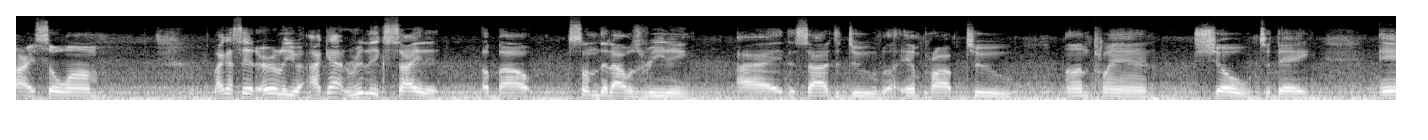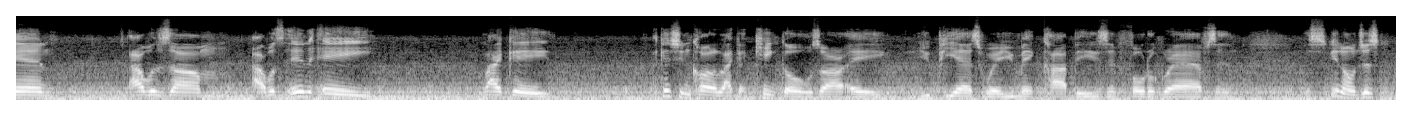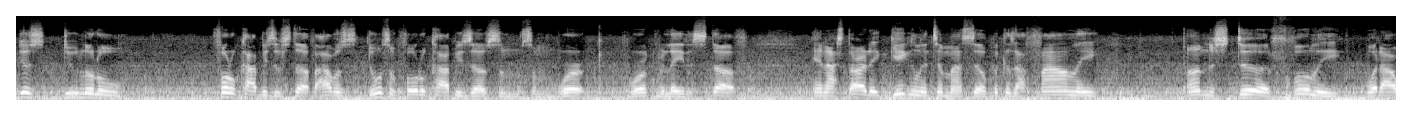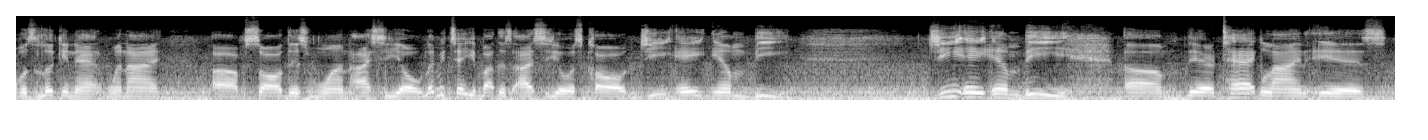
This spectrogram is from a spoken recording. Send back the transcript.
All right, so um, like I said earlier, I got really excited about something that I was reading. I decided to do an impromptu, unplanned show today, and I was um, I was in a like a I guess you can call it like a Kinko's or a UPS where you make copies and photographs and it's, you know just just do little photocopies of stuff. I was doing some photocopies of some some work work related stuff, and I started giggling to myself because I finally understood fully what I was looking at when I uh, saw this one ICO. Let me tell you about this ICO. It's called GAMB. GAMB. Um, their tagline is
